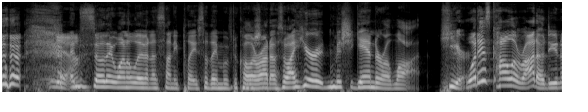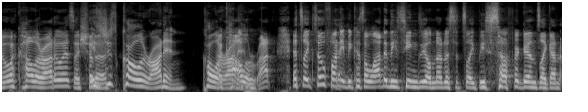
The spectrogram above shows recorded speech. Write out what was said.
Yeah. And so they want to live in a sunny place, so they move to Colorado. So I hear Michigander a lot here. What is Colorado? Do you know what Colorado is? I should It's just Coloradan. Colorado. Colorado. It's like so funny because a lot of these things you'll notice it's like these suffixes like an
